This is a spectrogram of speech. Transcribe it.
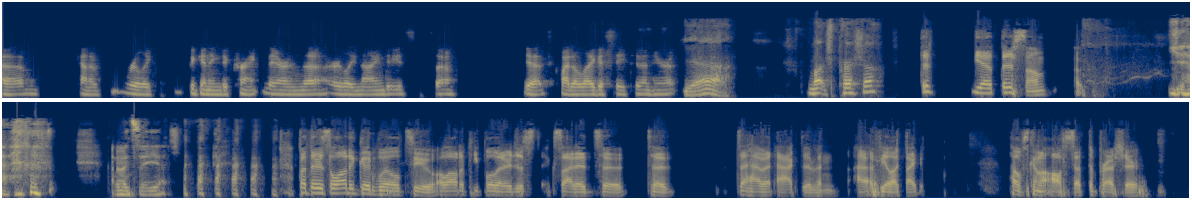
um, kind of really beginning to crank there in the early 90s so yeah it's quite a legacy to inherit yeah much pressure there, yeah there's some yeah I would say yes. but there's a lot of goodwill too. A lot of people that are just excited to to to have it active, and I feel like that helps kind of offset the pressure.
